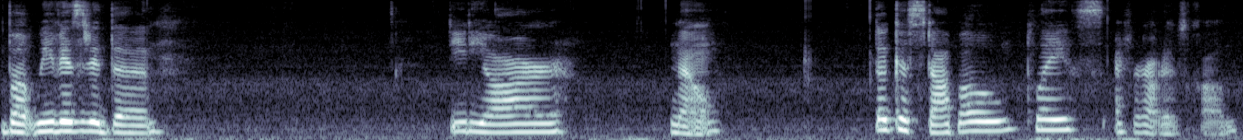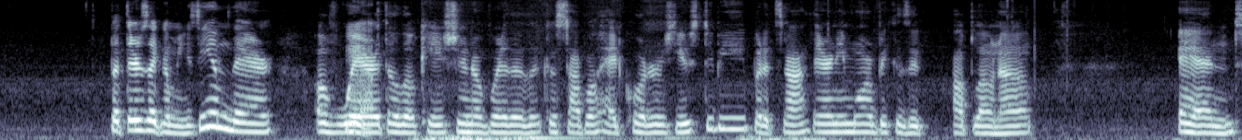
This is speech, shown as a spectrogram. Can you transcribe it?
But we visited the DDR, no, the Gestapo place. I forgot what it was called. But there's like a museum there of where Yeah. the location of where the Gestapo headquarters used to be, but it's not there anymore because it got blown up. And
